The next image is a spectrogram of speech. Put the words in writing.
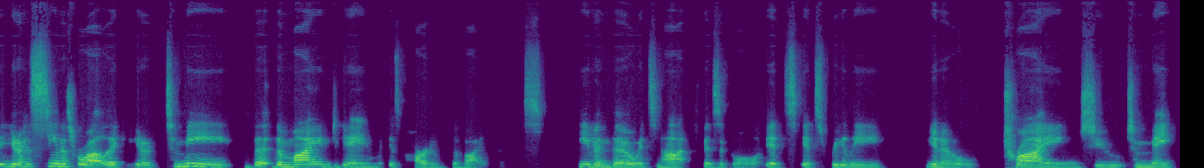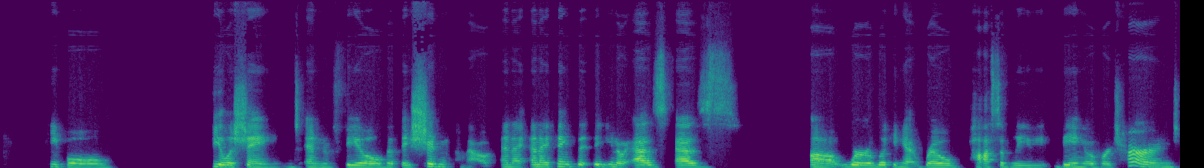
you know has seen this for a while like you know to me the the mind game is part of the violence even though it's not physical. It's it's really you know trying to to make people feel ashamed and feel that they shouldn't come out. And i and i think that you know as as uh, we're looking at Roe possibly being overturned,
